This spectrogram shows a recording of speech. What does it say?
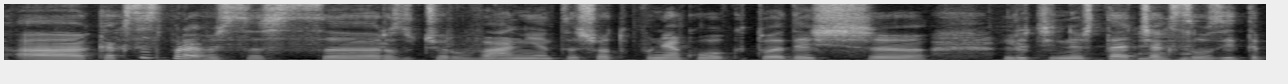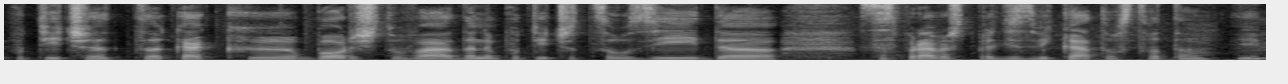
А, как се справяш с а, разочарованията? Защото понякога, като едеш а, люти неща, чак сълзите потичат. А, как а, бориш това, да не потичат сълзи и да се справяш с предизвикателствата? И,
